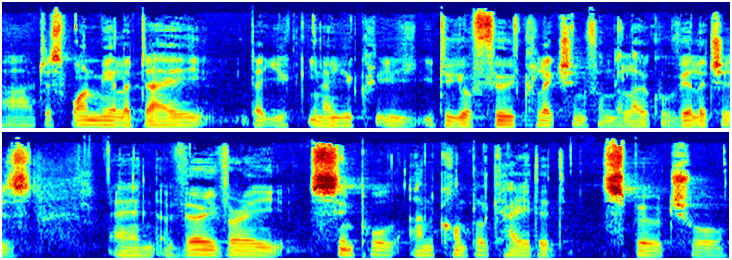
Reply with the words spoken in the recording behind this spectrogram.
uh, just one meal a day that you, you, know, you, you do your food collection from the local villages, and a very, very simple, uncomplicated spiritual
